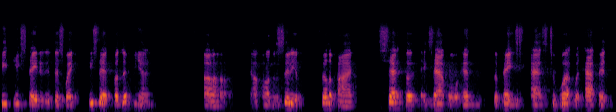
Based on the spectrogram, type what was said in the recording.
he, he stated it this way. He said Philippian, uh, or the city of Philippi, set the example and the pace as to what would happen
